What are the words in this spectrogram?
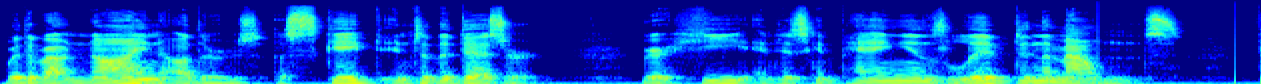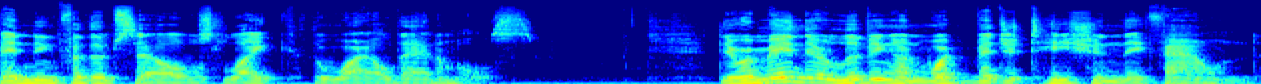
with about nine others, escaped into the desert, where he and his companions lived in the mountains, fending for themselves like the wild animals. They remained there living on what vegetation they found,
